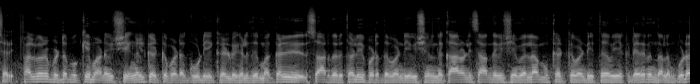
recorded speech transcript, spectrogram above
சரி பல்வேறுபட்ட முக்கியமான விஷயங்கள் கேட்கப்படக்கூடிய கேள்விகள். இது மக்கள் சார்ந்து தெளிவுபடுத்த வேண்டிய விஷயம். இந்த காரணி சார்ந்த விஷயம் எல்லாம் கேட்க வேண்டிய தேவையே கிடையாது. இருந்தாலும் கூட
